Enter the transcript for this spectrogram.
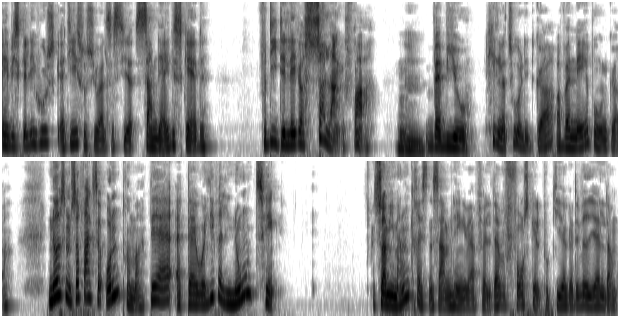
at vi skal lige huske, at Jesus jo altså siger, saml jer ikke skatte. Fordi det ligger så langt fra, Mm. hvad vi jo helt naturligt gør, og hvad naboen gør. Noget, som så faktisk undrer mig, det er, at der er jo alligevel nogle ting, som i mange kristne sammenhæng i hvert fald, der er jo forskel på kirker, det ved jeg alt om,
